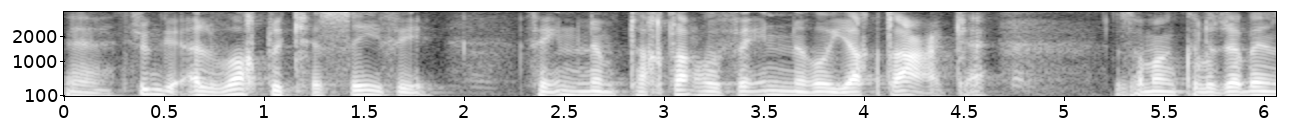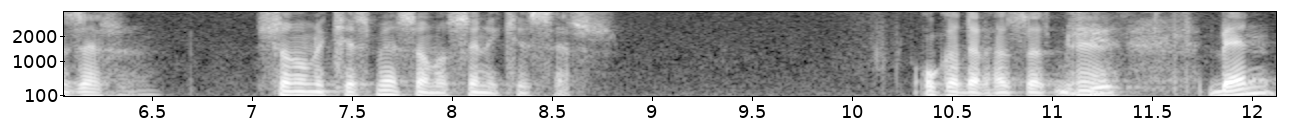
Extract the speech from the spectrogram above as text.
Evet. Çünkü el vaktu kesseyfi fe innem takta'hu fe innehu yakta'ke. Zaman kılıca benzer. Sen onu kesmezsen o seni keser. O kadar hassas bir şey. Evet. Ben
